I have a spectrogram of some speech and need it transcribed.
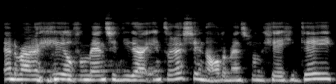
En er waren heel veel mensen die daar interesse in hadden. Mensen van de GGD,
